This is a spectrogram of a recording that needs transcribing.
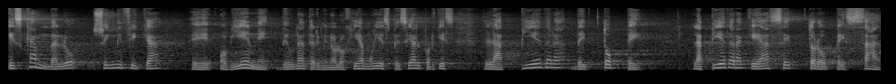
Escándalo significa eh, o viene de una terminología muy especial porque es la piedra de tope, la piedra que hace tropezar.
